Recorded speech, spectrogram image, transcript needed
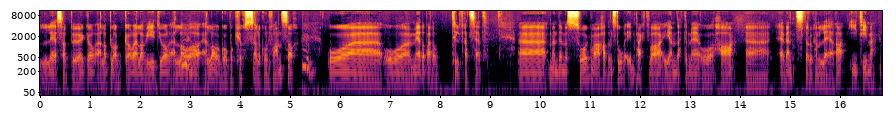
lese bøker eller blogger eller videoer, eller, mm. eller å gå på kurs eller konferanser. Mm. Og, og medarbeidertilfredshet. Uh, men det vi så var, hadde en stor impact, var igjen dette med å ha uh, events der du kan lære i teamet,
